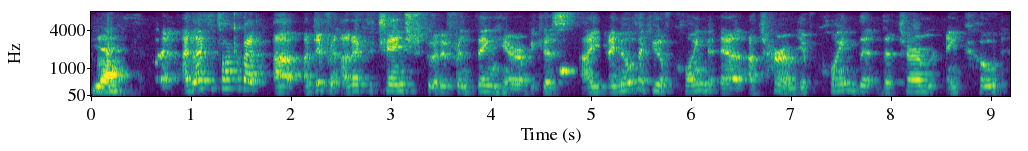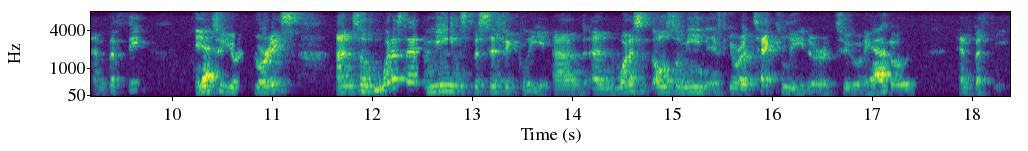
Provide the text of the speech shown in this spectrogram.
Yes. Um, but I'd like to talk about uh, a different. I'd like to change to a different thing here because I, I know that you have coined a, a term. You've coined the, the term encode empathy into yes. your stories. And so, mm-hmm. what does that mean specifically? And and what does it also mean if you're a tech leader to encode yeah. empathy?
